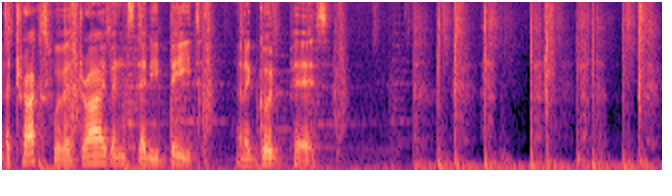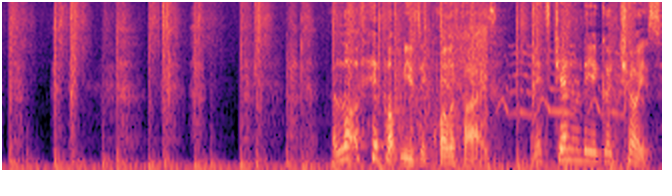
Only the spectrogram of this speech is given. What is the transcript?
are tracks with a drive and steady beat and a good pace. A lot of hip hop music qualifies, and it's generally a good choice.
